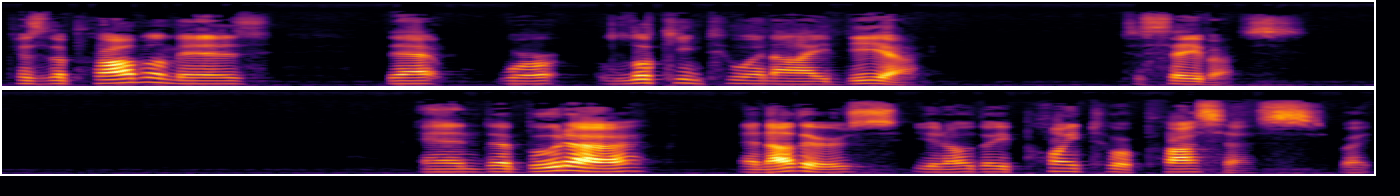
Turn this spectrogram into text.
Because the problem is that we're looking to an idea to save us. And the Buddha and others, you know, they point to a process, right?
